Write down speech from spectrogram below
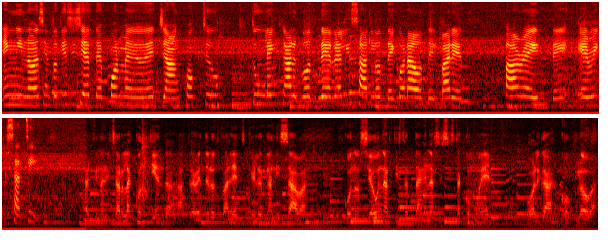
En 1917, por medio de Jean Cocteau, tuvo el encargo de realizar los decorados del ballet Parade de Eric Satie. Al finalizar la contienda, a través de los ballets que él organizaba, conoció a una artista tan narcisista como él, Olga Koklova,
